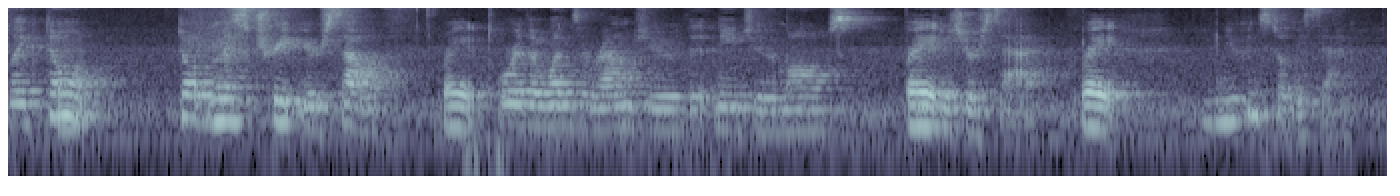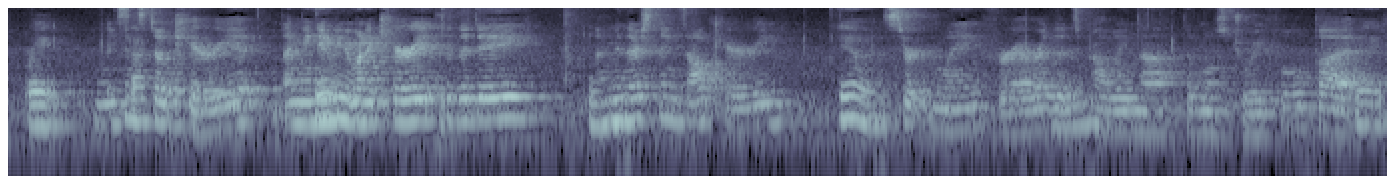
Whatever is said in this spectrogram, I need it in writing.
Like don't don't mistreat yourself Right. or the ones around you that need you the most Right. because you're sad. Right. You can still be sad. Right. You Exactly. can still carry it. I mean, Yeah. if you want to carry it to the day, I Mhm. mean, there's things I'll carry Yeah. a certain way forever. That's Mhm. probably not the most joyful, but. Right.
